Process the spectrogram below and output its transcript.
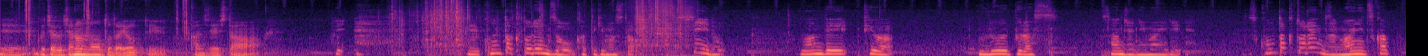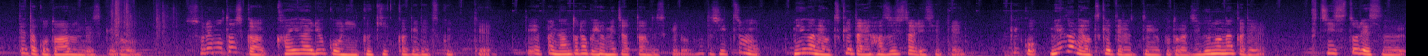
えー、ぐちゃぐちゃのノートだよっていう感じでした。はい、えー、コンタクトレンズを買ってきました。シード。ワンデイピュア潤いプラス。32枚入り。コンタクトレンズ前に使ってたことあるんですけどそれも確か海外旅行に行くきっかけで作ってでやっぱりなんとなくやめちゃったんですけど私いつも眼鏡をつけたり外したりしてて結構眼鏡をつけてるっていうことが自分の中でプチストレス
